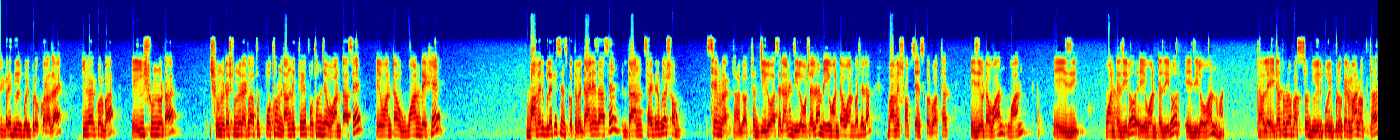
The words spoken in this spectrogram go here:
একবারে দুইয়ের পরিপূরক করা যায়। কীভাবে করবা? এই শূন্যটা শূন্যটা শূন্য রাখলে, অর্থাৎ প্রথম ডান দিক থেকে প্রথম যে ওয়ানটা আছে, এই ওয়ানটা ওয়ান রেখে বামের গুলাকে চেঞ্জ করতে হবে। ডাইনে যা আছে, ডান সাইডেরগুলা সব সেম রাখতে হবে। অর্থাৎ জিরো আছে ডানে জিরো বসাইলাম, এই ওয়ানটা ওয়ান বসাইলাম বামের সব চেঞ্জ করব। অর্থাৎ এই জিরোটা ওয়ান ওয়ান এই ওয়ানটা জিরো এই ওয়ানটা জিরো এই জিরো ওয়ান ওয়ান তাহলে এটা তোমরা পাচ্ছ দুইয়ের পরিপূরকের মান, অর্থাৎ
